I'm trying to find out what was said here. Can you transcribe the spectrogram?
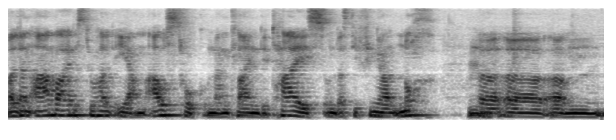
weil dann arbeitest du halt eher am Ausdruck und an kleinen Details und dass die Finger halt noch, äh, äh, ähm,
